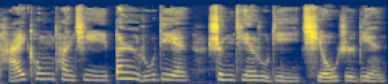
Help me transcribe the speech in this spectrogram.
排空叹气奔如电，升天入地求之遍。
